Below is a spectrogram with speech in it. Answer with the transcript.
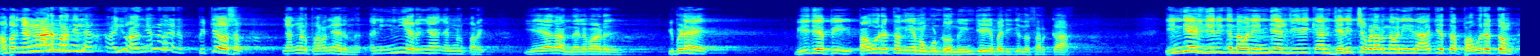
അവൻ പറഞ്ഞു ഞങ്ങൾ ആരും പറഞ്ഞില്ല. അയ്യോ അത് ഞങ്ങൾ പിറ്റേ ദിവസം ഞങ്ങൾ പറഞ്ഞായിരുന്നു. ഇനി എറിഞ്ഞാൽ ഞങ്ങൾ പറയും. ഏതാ നിലപാട്? ഇവിടെ ബി ജെ പി പൗരത്വ നിയമം കൊണ്ടുവന്നു. ഇന്ത്യയെ ഭരിക്കുന്ന സർക്കാർ. ഇന്ത്യയിൽ ജീവിക്കുന്നവന് ഇന്ത്യയിൽ ജീവിക്കാൻ ജനിച്ചു വളർന്നവൻ ഈ രാജ്യത്തെ പൗരത്വം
